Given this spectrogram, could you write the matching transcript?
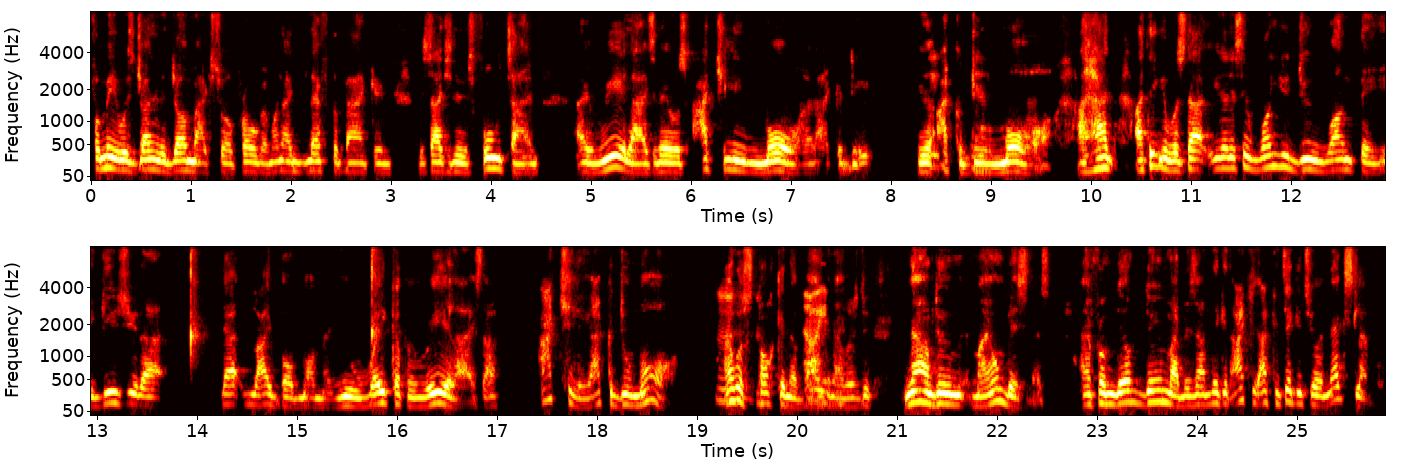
for me, it was joining the John Maxwell program. When I left the bank and decided to do this full time, I realized there was actually more that I could do you know, I could do more. I had, I think it was that, you know, they say when you do one thing, it gives you that that light bulb moment. You wake up and realize that actually I could do more. Mm-hmm. I was mm-hmm. talking about, oh, yeah. and I was doing, now I'm doing my own business. And from doing my business, I'm thinking, actually, I can take it to a next level.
